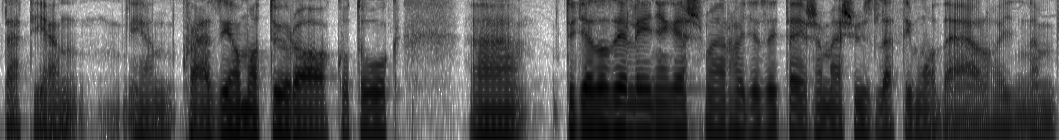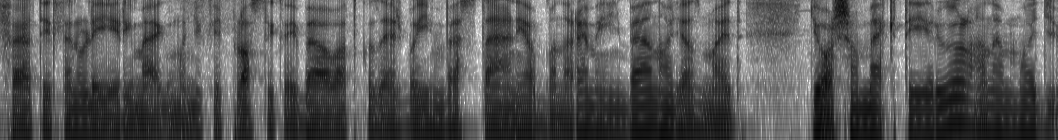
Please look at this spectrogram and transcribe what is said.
tehát ilyen, ilyen kvázi amatőr alkotók. Uh, ugye ez azért lényeges, mert hogy ez egy teljesen más üzleti modell, hogy nem feltétlenül éri meg mondjuk egy plastikai beavatkozásba investálni abban a reményben, hogy az majd gyorsan megtérül, hanem hogy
